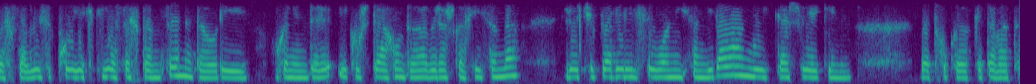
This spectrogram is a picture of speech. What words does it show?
berzabliz proiektia zertan zen, eta hori horren ikustea junta da beraskak izan da. Ero txiplari lizeuan izan dira, hango ikasleekin betrokaketa bat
